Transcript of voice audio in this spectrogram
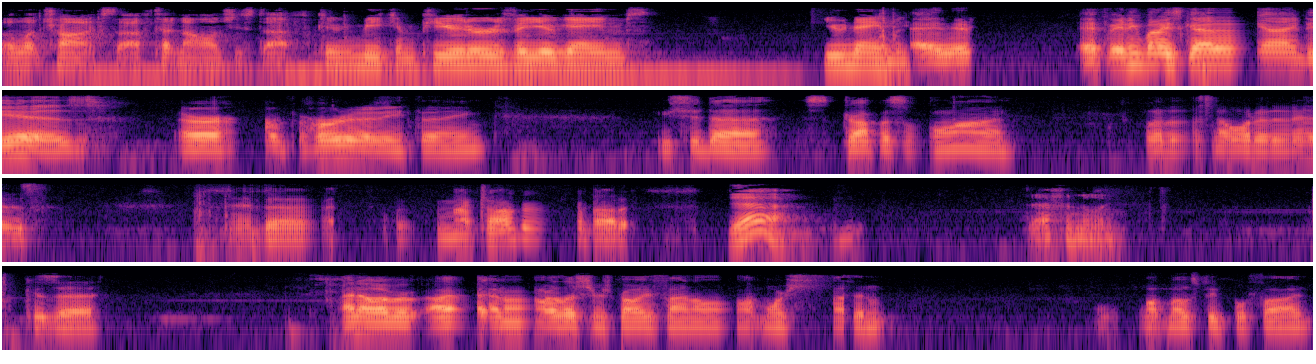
electronic stuff, technology stuff. Can be computers, video games, you name it. And if, if anybody's got any ideas or heard of anything, you should uh, drop us a line. Let us know what it is, and uh, we might talk about it. Yeah, definitely. because uh, I know I, I know our listeners probably find a lot more stuff than what most people find.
